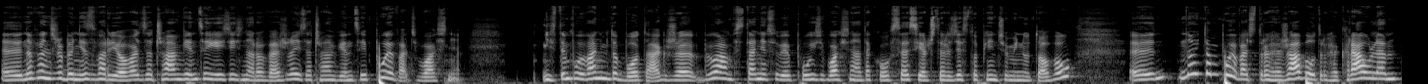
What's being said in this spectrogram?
E, no więc, żeby nie zwariować, zaczęłam więcej jeździć na rowerze i zaczęłam więcej pływać właśnie. I z tym pływaniem to było tak, że byłam w stanie sobie pójść właśnie na taką sesję 45-minutową, e, no i tam pływać trochę żabą, trochę kraulem.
